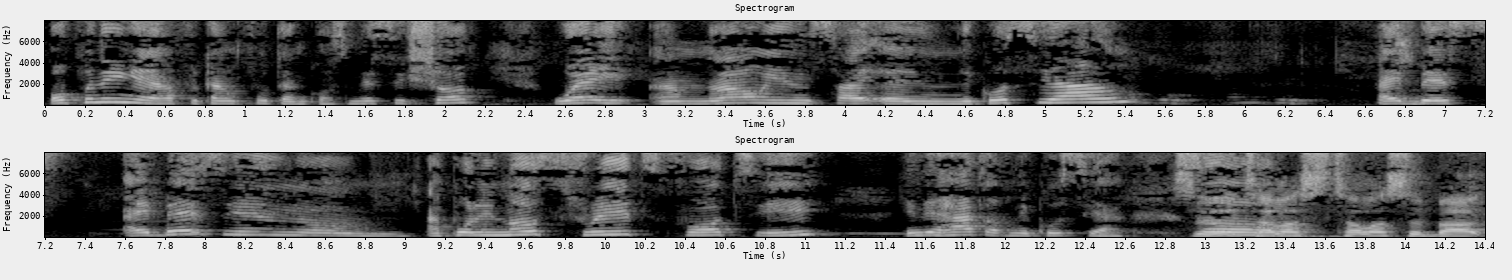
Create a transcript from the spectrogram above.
opening an African food and cosmetic shop where I'm now inside in Nicosia. I base, I base in um, Apollino Street 40 in the heart of Nicosia. So, so, tell us, tell us about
